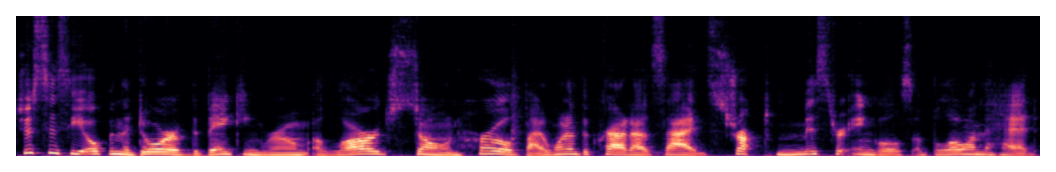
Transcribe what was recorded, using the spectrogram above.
Just as he opened the door of the banking room, a large stone hurled by one of the crowd outside struck Mr. Ingalls a blow on the head,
